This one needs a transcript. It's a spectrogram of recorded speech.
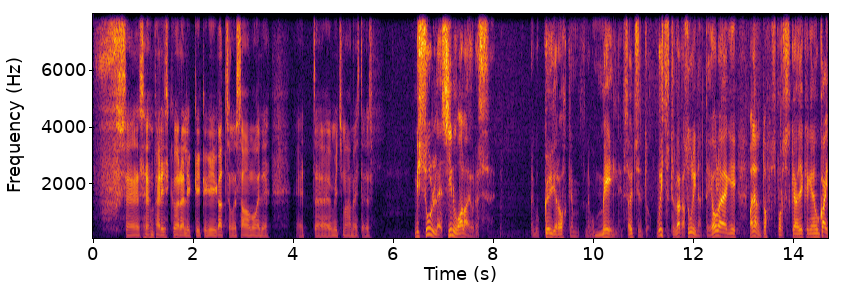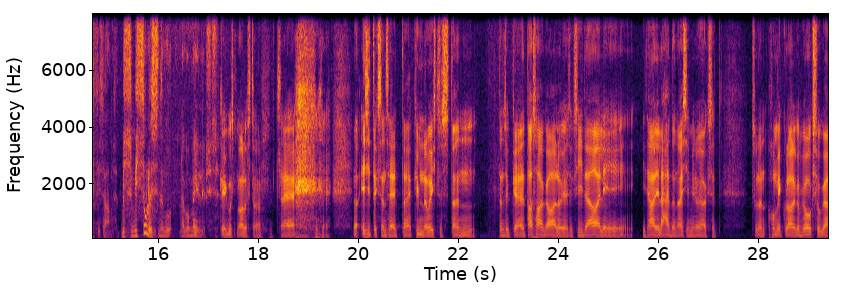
see, see on päris korralik ikkagi katsumus samamoodi. et äh, müts maha meeste ees. mis sulle sinu ala juures nagu kõige rohkem nagu meeldib, sa ütlesid, et võistlustel väga surinat ei olegi. ma tean, et noh, sportlased käivad ikkagi nagu kaifi saamas, et mis, mis sulle siis nagu, nagu meeldib siis? okei okay,, kust me alustame, see no esiteks on see, et kümnevõistlus, ta on, ta on sihuke tasakaalu ja siukse ideaali, ideaali lähedane asi minu jaoks, et sul on hommikul algab jooksuga,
